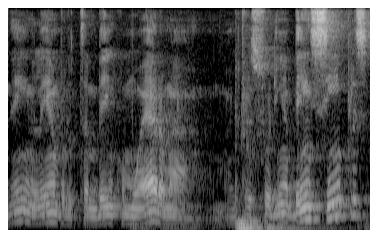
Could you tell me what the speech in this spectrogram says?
nem lembro também como era, uma, uma impressorinha bem simples,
